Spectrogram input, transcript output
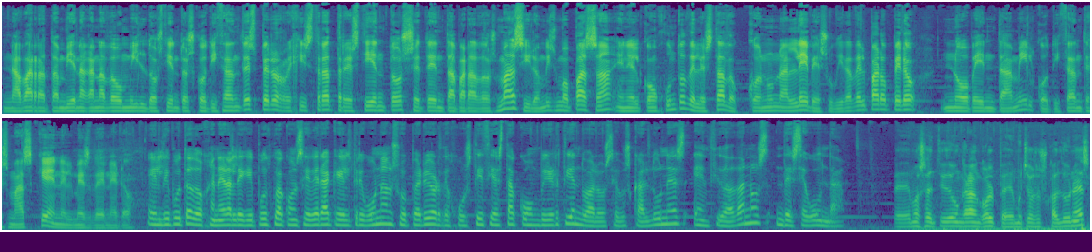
Navarra también ha ganado 1.200 cotizantes, pero registra 370 parados más. Y lo mismo pasa en el conjunto del Estado, con una leve subida del paro, pero 90.000 cotizantes más que en el mes de enero. El diputado general de Guipúzcoa considera que el Tribunal Superior de Justicia está convirtiendo a los euskaldunes en ciudadanos de segunda. Hemos sentido un gran golpe de muchos euskaldunes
